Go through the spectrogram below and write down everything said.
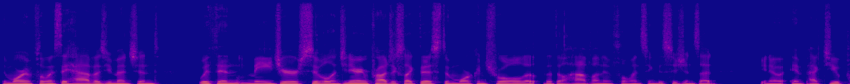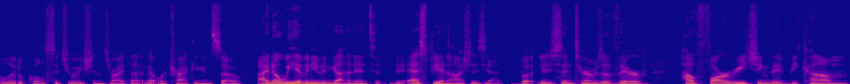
the more influence they have, as you mentioned, within major civil engineering projects like this, the more control that, that they'll have on influencing decisions that you know impact geopolitical situations right that, that we're tracking and so i know we haven't even gotten into the espionages yet but just in terms of their how far reaching they've become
